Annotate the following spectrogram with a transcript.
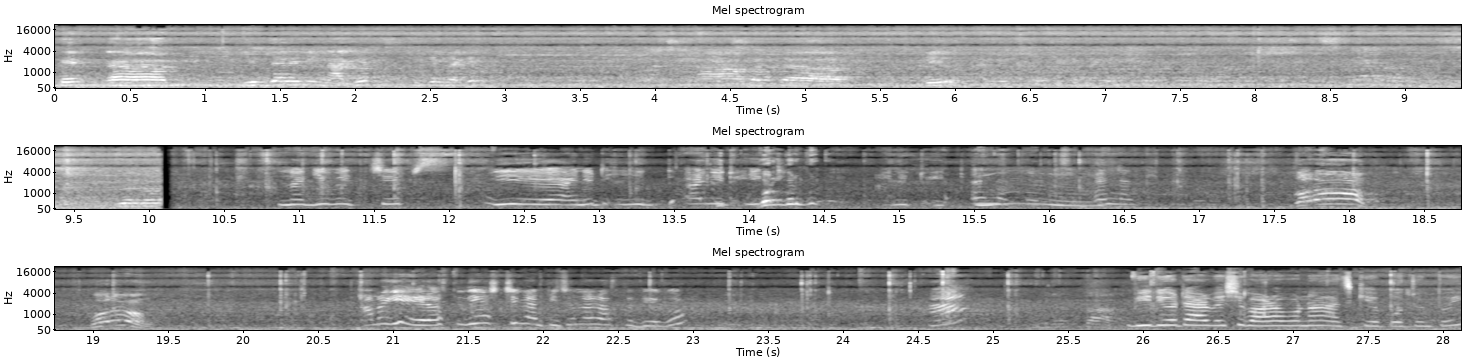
Okay, um, is there any nuggets, chicken nuggets? Uh, but uh, bill, I mean, chicken nuggets. With chips. Yeah, I need to eat. I need to eat. গরম, গরম, গরম। I need to eat. গরম গরম আমরা কি এই রাস্তা দিয়ে আসছি না পিছনের রাস্তা দিয়ে গো হ্যাঁ ভিডিওটা আর বেশি বাড়াবো না আজকে এ পর্যন্তই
